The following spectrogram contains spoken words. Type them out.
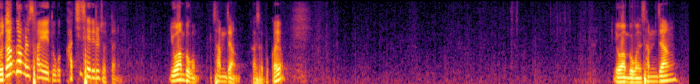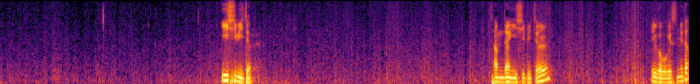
요단강을 사이에 두고 같이 세례를 줬다는 거예요. 요한복음 3장 가서 볼까요? 요한복음 3장 22절 3장 22절 읽어보겠습니다.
